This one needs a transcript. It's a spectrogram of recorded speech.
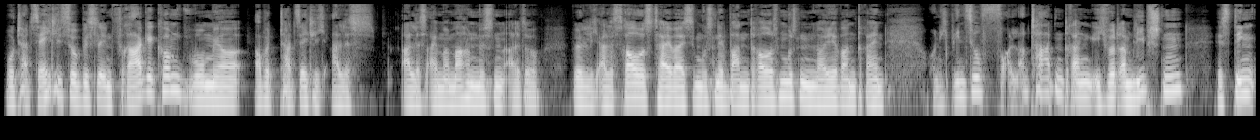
wo tatsächlich so ein bisschen in Frage kommt, wo wir aber tatsächlich alles alles einmal machen müssen. Also wirklich alles raus. Teilweise muss eine Wand raus, muss eine neue Wand rein. Und ich bin so voller Tatendrang. Ich würde am liebsten das Ding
